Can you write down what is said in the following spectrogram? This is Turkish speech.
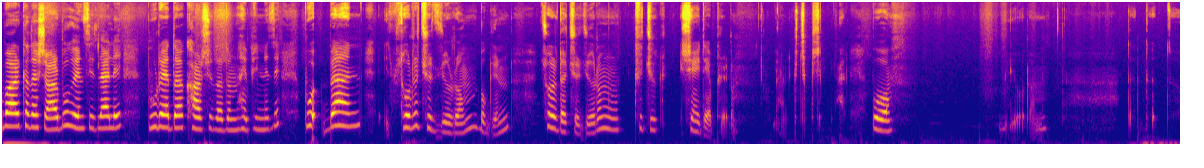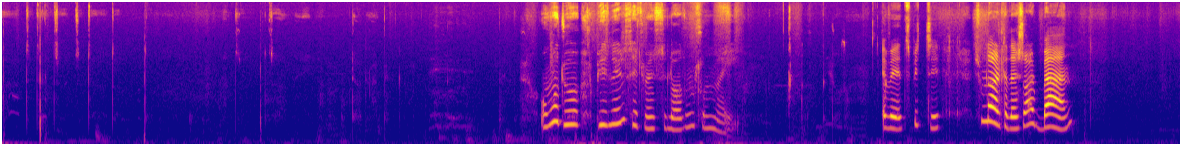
Merhaba arkadaşlar. Bugün sizlerle burada karşıladım hepinizi. Bu ben soru çözüyorum bugün. Soru da çözüyorum. Küçük şey de yapıyorum. Yani küçük şeyler. Bu biliyorum. Ama diyor bizleri seçmesi lazım sonra iyi. Evet bitti. Şimdi arkadaşlar ben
